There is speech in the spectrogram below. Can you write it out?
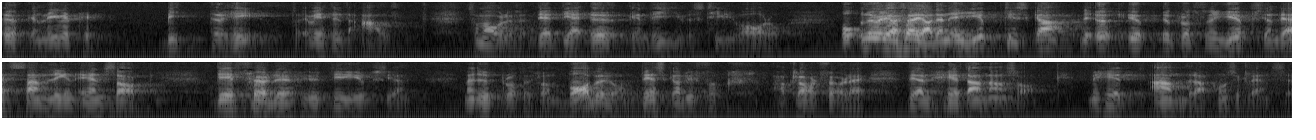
ökenlivet till. Bitterhet och jag vet inte allt som avlöser. Det, det är ökenlivets tillvaro. Och nu vill jag säga den egyptiska det uppbrottet från Egypten, det är sannerligen en sak. Det förde ut i Egypten. Men uppbrottet från Babylon, det ska du få ha klart för dig, det är en helt annan sak med helt andra konsekvenser.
